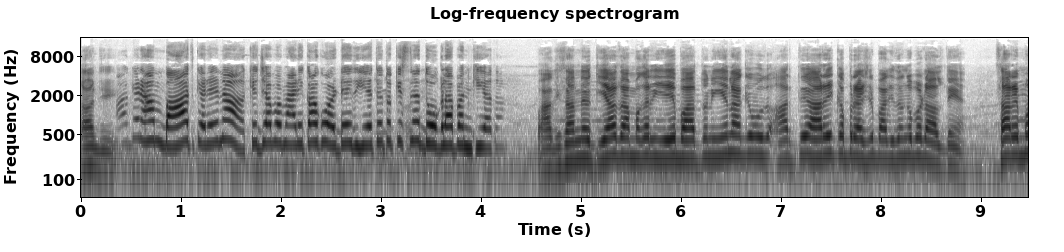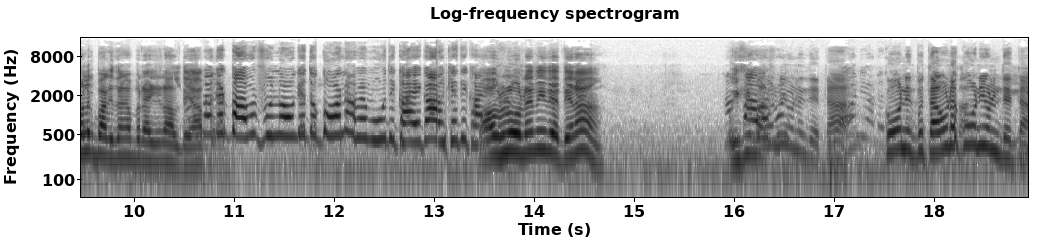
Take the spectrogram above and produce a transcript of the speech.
हाँ जी। अगर हम बात करें ना कि जब अमेरिका को अड्डे दिए थे तो किसने दोगलापन किया था? पाकिस्तान ने किया था मगर ये बात तो नहीं है ना कि वो हर एक का प्रेशर पाकिस्तान के ऊपर डालते हैं? सारे मुल्क पाकिस्तान का प्रेशर डालते हैं आप। अगर पावरफुल होंगे तो कौन हमें मुँह दिखाएगा आँखें दिखाएगा? पावरफुल होने नहीं देते ना। इसी बात नहीं होने देता? कौन बताओ ना कौन नहीं होने देता?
